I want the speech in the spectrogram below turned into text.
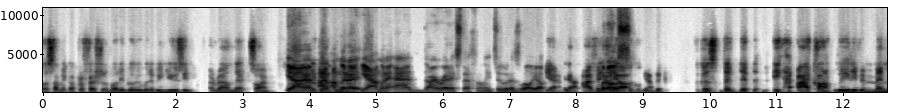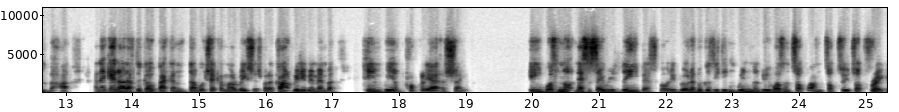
for something a professional bodybuilder would have been using around that time. Yeah, I'm, again, I'm, gonna. Yeah, I'm gonna add diuretics definitely to it as well. Yep. Yeah, yeah. I think what the else? article. Yeah, because the, the, the, I can't really remember. And again, I'd have to go back and double check on my research, but I can't really remember him being properly out of shape. He was not necessarily the best bodybuilder because he didn't win. He wasn't top one, top two, top three.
